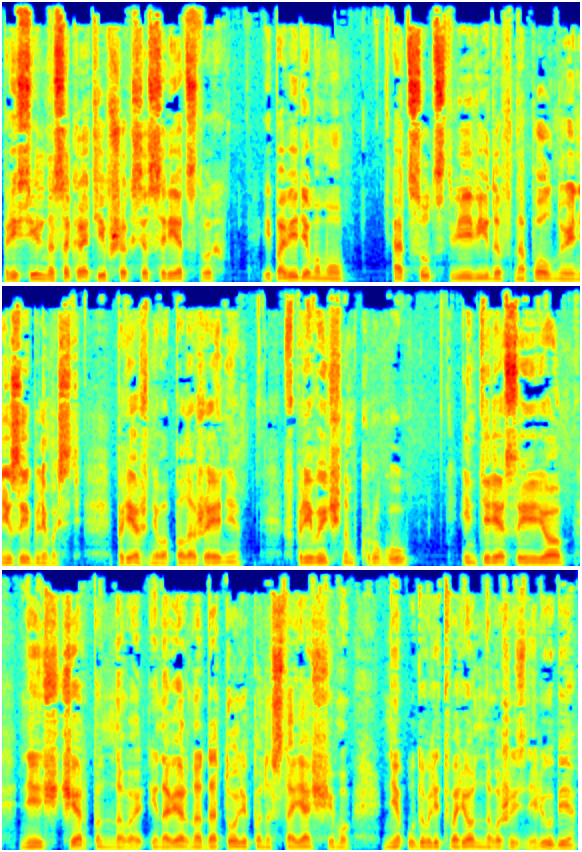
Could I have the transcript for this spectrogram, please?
при сильно сократившихся средствах и, по-видимому, отсутствие видов на полную незыблемость прежнего положения, в привычном кругу, интересы ее неисчерпанного и, наверное, дотоле по-настоящему неудовлетворенного жизнелюбия,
